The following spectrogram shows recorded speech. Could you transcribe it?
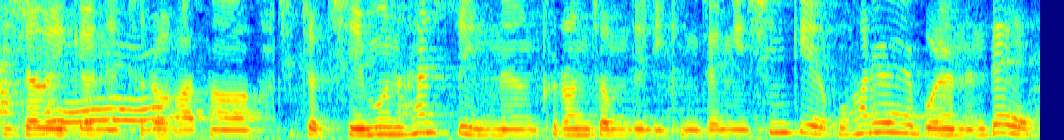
기자회견에 들어가서 직접 질문을 할수 있는 그런 점들이 굉장히 신기하고 화려해 보였는데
